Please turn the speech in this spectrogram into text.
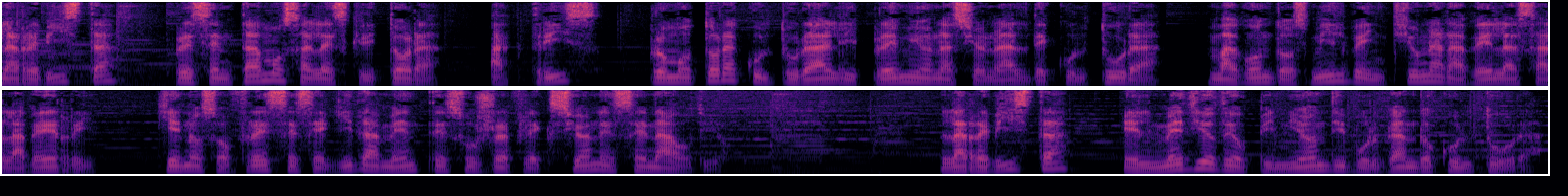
la revista, presentamos a la escritora, actriz, promotora cultural y Premio Nacional de Cultura, Magón 2021 Arabella Salaberry, quien nos ofrece seguidamente sus reflexiones en audio. La revista, el medio de opinión divulgando cultura.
